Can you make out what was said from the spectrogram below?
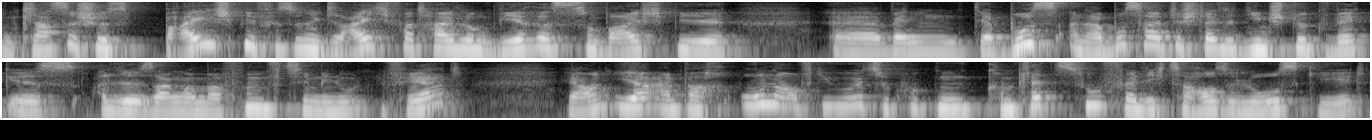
Ein klassisches Beispiel für so eine Gleichverteilung wäre es zum Beispiel, äh, wenn der Bus an der Bushaltestelle, die ein Stück weg ist, alle, sagen wir mal, 15 Minuten fährt ja, und ihr einfach ohne auf die Uhr zu gucken, komplett zufällig zu Hause losgeht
